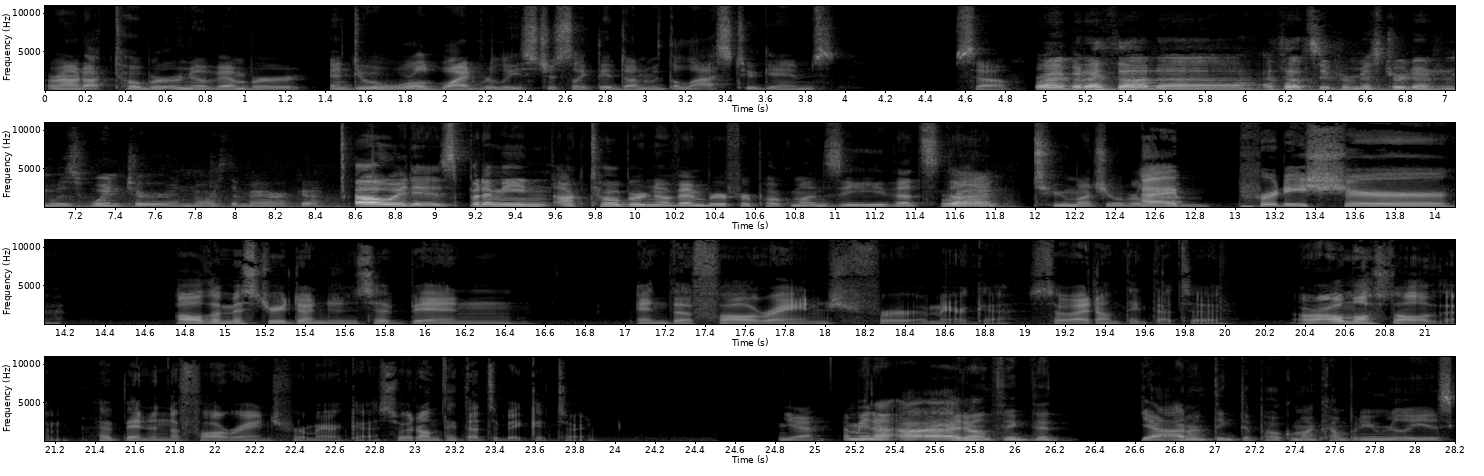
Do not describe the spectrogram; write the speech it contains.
around October or November and do a worldwide release, just like they've done with the last two games. So Right, but I thought uh, I thought Super Mystery Dungeon was winter in North America. Oh, it is. But I mean, October, November for Pokemon Z, that's not Right. too much overlap. I'm pretty sure all the mystery dungeons have been in the fall range for America. So I don't think that's a or almost all of them have been in the fall range for America. So I don't think that's a big concern. Yeah. I mean, I- I, I don't think that, yeah, I don't think the Pokemon Company really is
